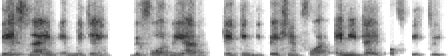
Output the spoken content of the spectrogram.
baseline imaging before we are taking the patient for any type of treatment.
